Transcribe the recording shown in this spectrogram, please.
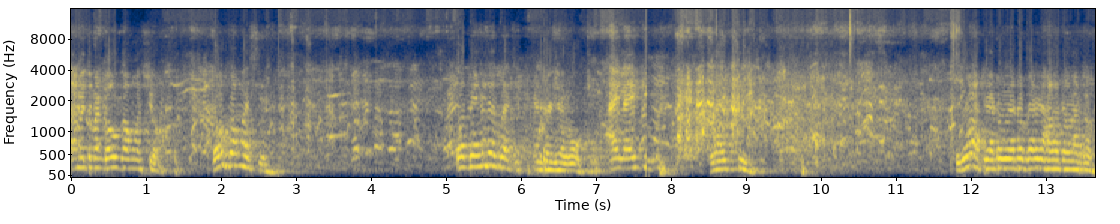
તમે તમને બહુ ગમો છો. બહુ ગમો છે. તો જાય પછી ઉઠે છે હું I like you like you જો પેટો પેટો કરીને હાલો જવા દો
